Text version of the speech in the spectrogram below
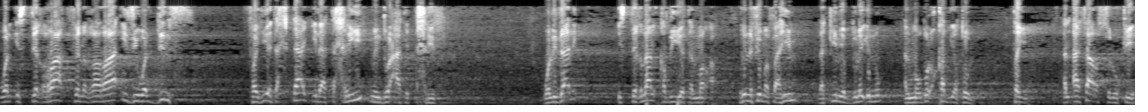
والاستغراق في الغرائز والجنس. فهي تحتاج إلى تحرير من دعاة التحرير. ولذلك استغلال قضية المرأة. وهنا في مفاهيم لكن يبدو لي أنه الموضوع قد يطول. طيب الآثار السلوكية.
